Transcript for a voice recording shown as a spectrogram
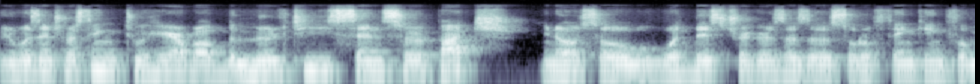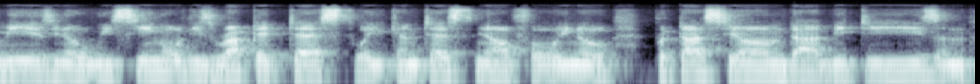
it was interesting to hear about the multi-sensor patch, you know, so what this triggers as a sort of thinking for me is, you know, we seeing all these rapid tests where you can test, you know, for, you know, potassium, diabetes, and,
